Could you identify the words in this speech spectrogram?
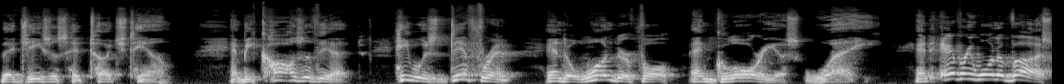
that Jesus had touched him. And because of it, he was different in a wonderful and glorious way. And every one of us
